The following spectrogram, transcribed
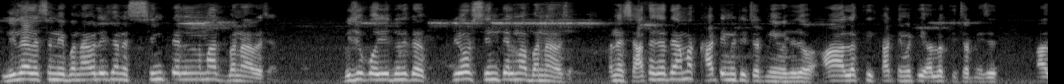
લીલા લસણની બનાવેલી છે અને સિંગ તેલમાં જ બનાવે છે. બીજું કોઈ યુઝ નથી પ્યોર સિંગ તેલમાં બનાવે છે. અને સાથે સાથે આમાં ખાટી મીઠી ચટણી હોય છે. જો આ અલગથી ખાટી મીઠી અલગથી ચટણી છે. આ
